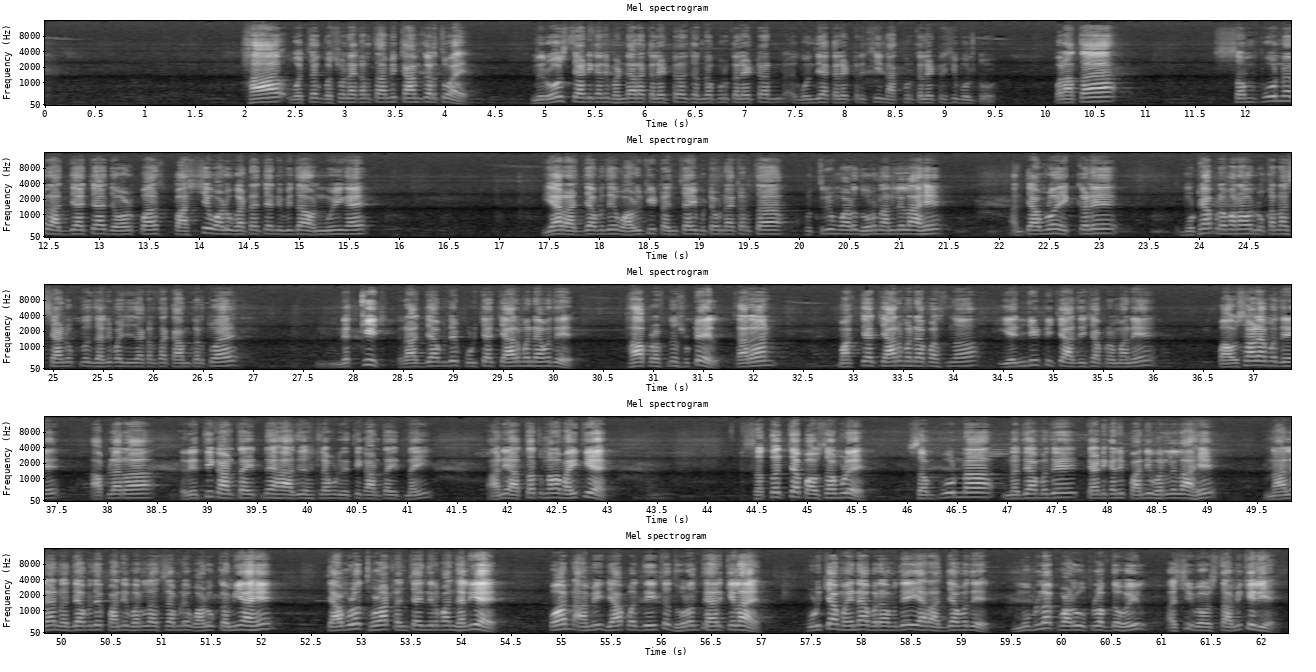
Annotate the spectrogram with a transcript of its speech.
हा वचक बसवण्याकरता आम्ही काम करतो आहे. मी रोज त्या ठिकाणी भंडारा कलेक्टर चंद्रपूर कलेक्टर गोंदिया कलेक्टरशी नागपूर कलेक्टरशी बोलतो. पण आता संपूर्ण राज्याच्या जवळपास पाचशे वाळूघाटाच्या निविदा ऑनगोईंग आहे. या राज्यामध्ये वाळूची टंचाई मिटवण्याकरता कृत्रिम वाळू धोरण आणलेलं आहे. आणि त्यामुळं एकडे मोठ्या प्रमाणावर लोकांना सॅन उपलब्ध झाली पाहिजे याकरता काम करतो आहे नक्कीच राज्यामध्ये पुढच्या चार महिन्यामध्ये हा प्रश्न सुटेल. कारण मागच्या चार महिन्यापासून एन जी टीच्या आदेशाप्रमाणे पावसाळ्यामध्ये आपल्याला रेती काढता येत नाही हा आदेश असल्यामुळे रेती काढता येत नाही. आणि आता तुम्हाला माहिती आहे सततच्या पावसामुळे संपूर्ण नद्यामध्ये त्या ठिकाणी पाणी भरलेलं आहे. नाल्या नद्यामध्ये पाणी भरलं असल्यामुळे वाळू कमी आहे. त्यामुळं थोडा टंचाई निर्माण झाली आहे. पण आम्ही ज्या पद्धतीचं धोरण तयार केलं आहे पुढच्या महिन्याभरामध्ये या राज्यामध्ये मुबलक वाळू उपलब्ध होईल अशी व्यवस्था आम्ही केली आहे.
